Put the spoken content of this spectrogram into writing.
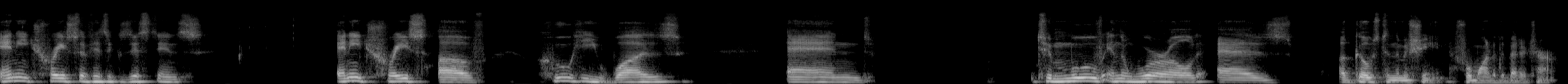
any trace of his existence, any trace of who he was, and to move in the world as a ghost in the machine, for want of a better term.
